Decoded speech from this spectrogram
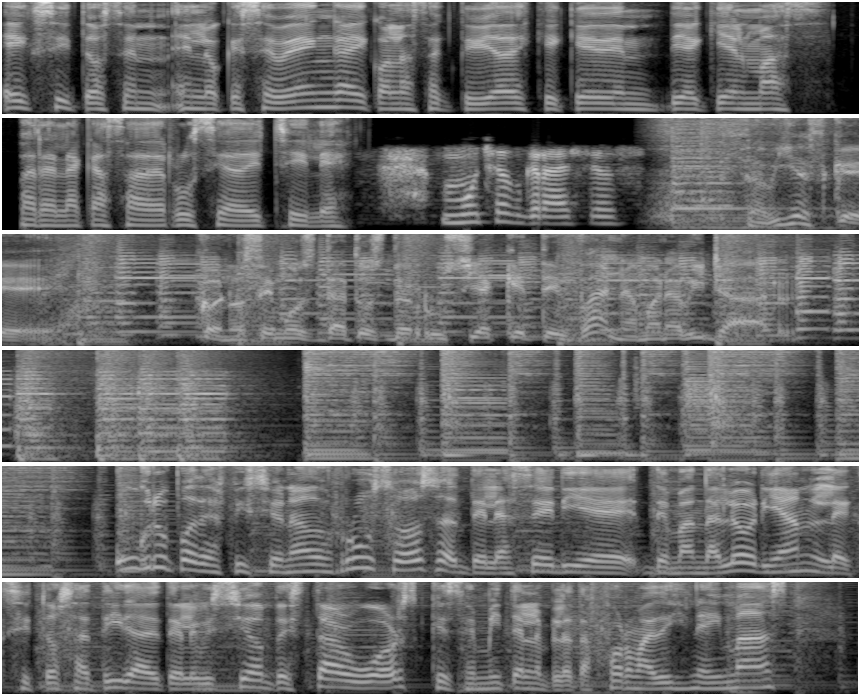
éxitos en, en, lo que se venga y con las actividades que queden de aquí en más para la Casa de Rusia de Chile. Muchas gracias. ¿Sabías que conocemos datos de Rusia que te van a maravillar? Un grupo de aficionados rusos de la serie The Mandalorian, la exitosa tira de televisión de Star Wars que se emite en la plataforma Disney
